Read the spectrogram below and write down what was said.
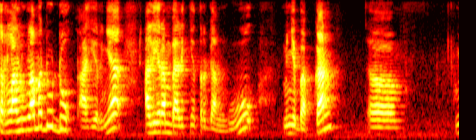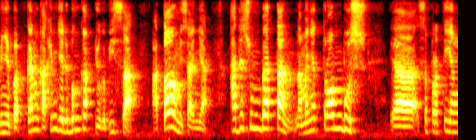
terlalu lama duduk akhirnya aliran baliknya terganggu menyebabkan uh, menyebabkan kaki menjadi bengkak juga bisa atau misalnya ada sumbatan namanya trombus ya seperti yang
